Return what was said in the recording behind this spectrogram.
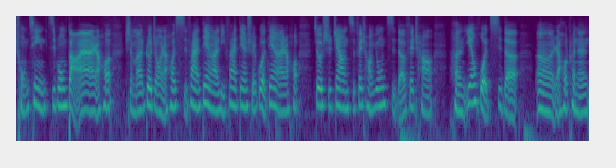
重庆鸡公煲啊，然后什么各种，然后洗发店啊、理发店、水果店啊，然后就是这样子非常拥挤的、非常很烟火气的，嗯，然后可能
